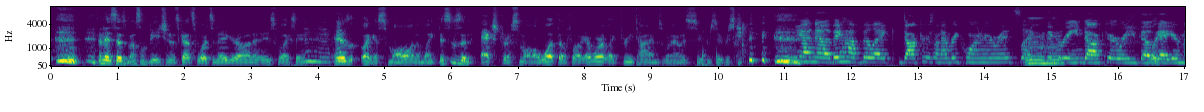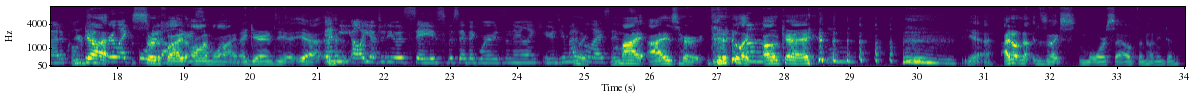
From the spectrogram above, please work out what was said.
and it says Muscle Beach and it's got Schwarzenegger on it. He's flexing. Mhm. And It was like a small, and I'm like, this is an extra small. What the fuck? I wore it like three times when I was super, super skinny. Yeah, no, they have the like doctors on every corner. Where it's like the Mhm. green doctor where you go Like, get your medical. You got for like $40. certified online. I guarantee it. Yeah. And all you have to do is say specific words, and they're like, "Here's your medical Like, license." My eyes hurt. They're like, Uh-huh. okay. Mhm. Yeah. I don't know. Is it like more south than Huntington?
